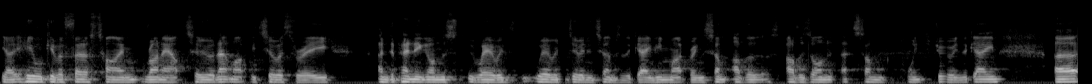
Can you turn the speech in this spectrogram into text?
you know, he will give a first time run out to, and that might be two or three. And depending on the, where we're, where we're doing in terms of the game, he might bring some others others on at some point during the game. Uh,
